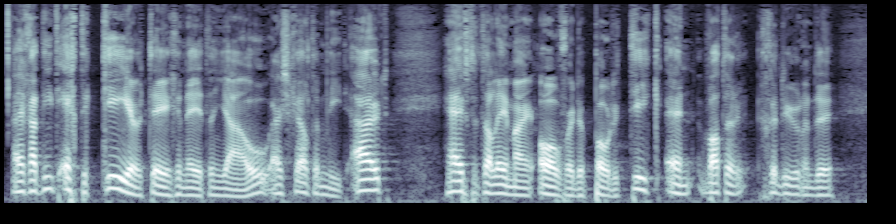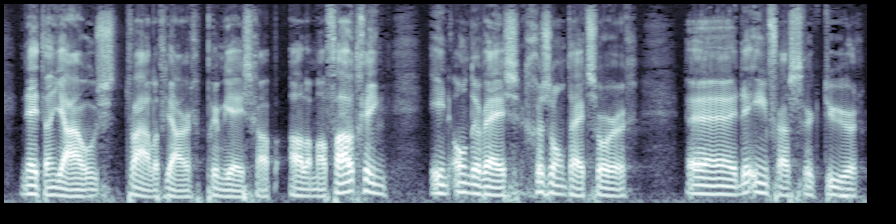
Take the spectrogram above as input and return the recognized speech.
hij gaat niet echt de keer tegen Netanyahu. Hij scheldt hem niet uit. Hij heeft het alleen maar over de politiek en wat er gedurende Netanyahu's 12-jarig premierschap allemaal fout ging. In onderwijs, gezondheidszorg, uh, de infrastructuur,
